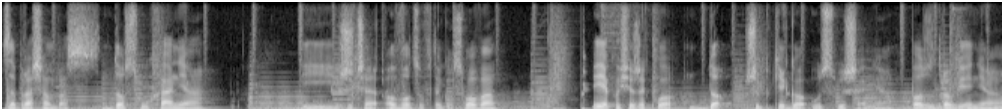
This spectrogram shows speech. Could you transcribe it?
Zapraszam Was do słuchania i życzę owoców tego słowa. I jako się rzekło, do szybkiego usłyszenia. Pozdrowienia.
